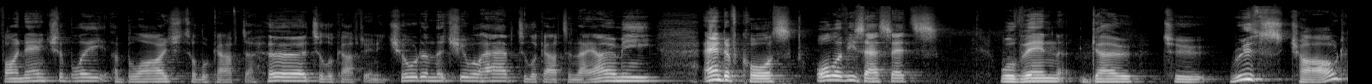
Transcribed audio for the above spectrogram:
financially obliged to look after her, to look after any children that she will have, to look after Naomi, and of course, all of his assets will then go to Ruth's child,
